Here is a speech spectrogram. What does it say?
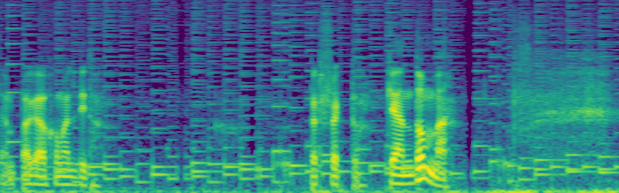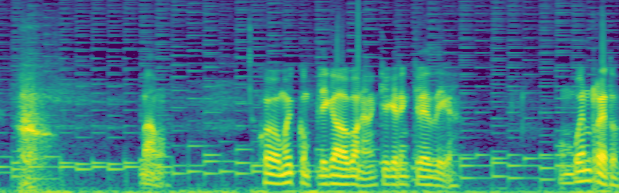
Está acá, ojo maldito. Perfecto. Quedan dos más. Vamos. Juego muy complicado, Conan. ¿Qué quieren que les diga? Un buen reto.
